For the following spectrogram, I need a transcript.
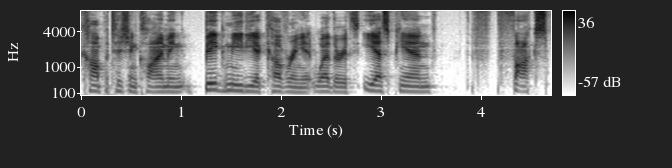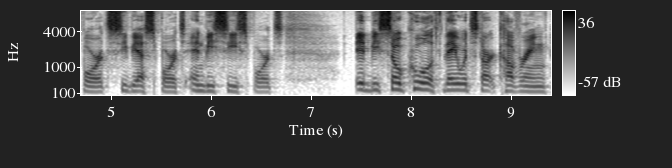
competition climbing, big media covering it, whether it's ESPN, Fox Sports, CBS Sports, NBC Sports. It'd be so cool if they would start covering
